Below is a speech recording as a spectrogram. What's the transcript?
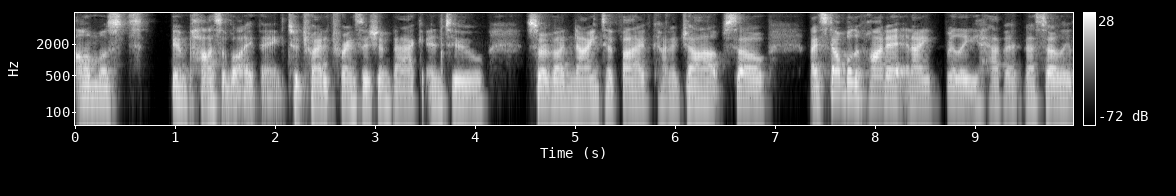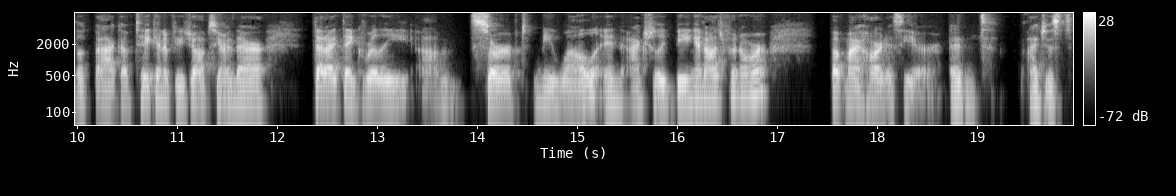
almost impossible, I think, to try to transition back into sort of a nine to five kind of job. So I stumbled upon it and I really haven't necessarily looked back. I've taken a few jobs here and there that I think really um, served me well in actually being an entrepreneur, but my heart is here and I just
